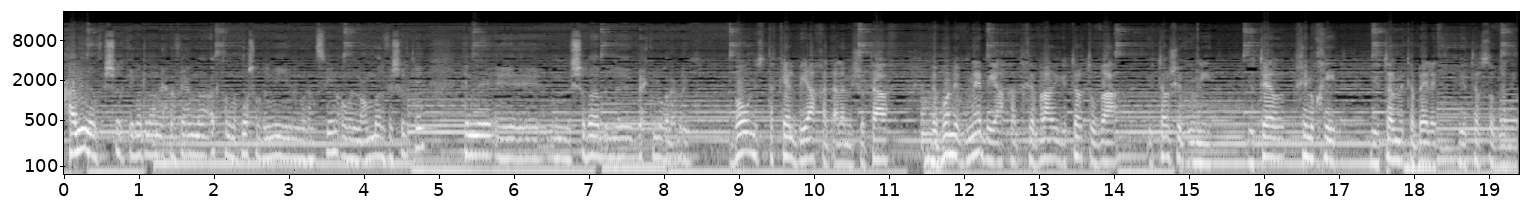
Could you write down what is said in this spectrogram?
حاليا في الشركة مثلا احنا في عنا اكثر من 12% من المهندسين او من العمال في الشركة هن آه، من الشباب اللي بيحكوا اللغة العبرية בואו נסתכל ביחד על המשותף ובואו נבנה ביחד חברה יותר טובה, יותר שוויונית, יותר חינוכית, יותר מקבלת ויותר סובלנית.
